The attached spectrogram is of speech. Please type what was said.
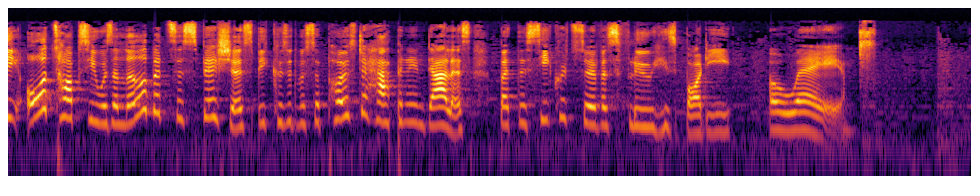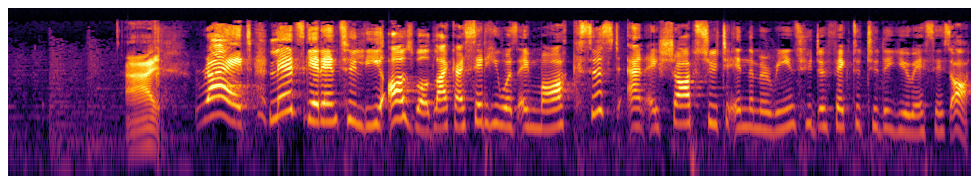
the autopsy was a little bit suspicious because it was supposed to happen in Dallas, but the Secret Service flew his body away. Aye. Right, let's get into Lee Oswald. Like I said, he was a Marxist and a sharpshooter in the Marines who defected to the USSR.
